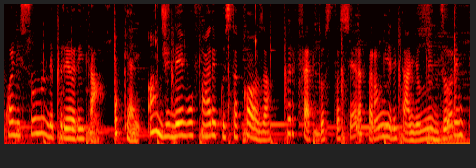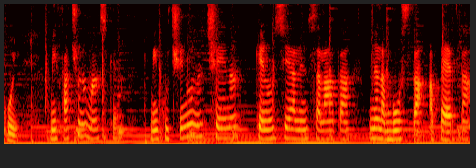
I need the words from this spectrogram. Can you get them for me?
quali sono le priorità. Ok, oggi devo fare questa cosa. Perfetto, stasera però mi ritaglio mezz'ora in cui mi faccio una maschera, mi cucino una cena che non sia l'insalata nella busta aperta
